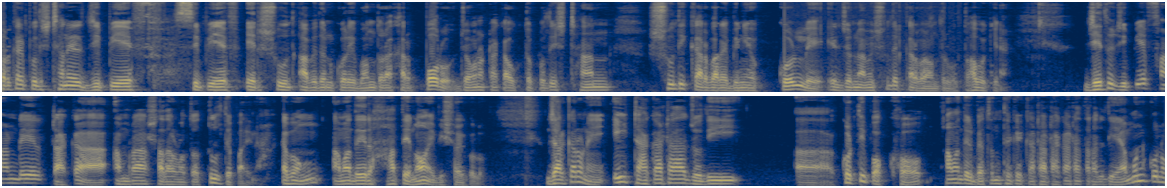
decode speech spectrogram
সরকারি প্রতিষ্ঠানের জিপিএফ, সিপিএফ এর সুদ আবেদন করে বন্ধ রাখার পরও জমানো টাকা উক্ত প্রতিষ্ঠান সুদি কারবারে বিনিয়োগ করলে এর জন্য আমি সুদের কারবার অন্তর্ভুক্ত হব কিনা? যেহেতু জিপিএফ ফান্ডের টাকা আমরা সাধারণত তুলতে পারি না, এবং আমাদের হাতে নয় বিষয়গুলো। যার কারণে এই টাকাটা যদি কর্তৃপক্ষ আমাদের বেতন থেকে কাটা টাকাটা তারা যদি এমন কোনো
